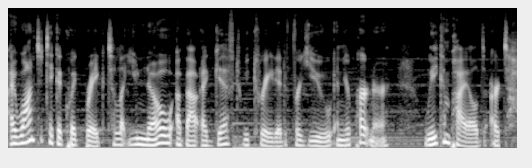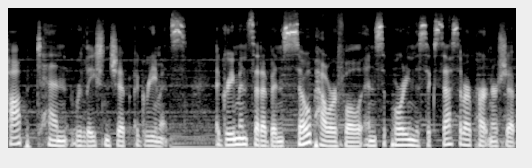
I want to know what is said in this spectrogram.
I want to take a quick break to let you know about a gift we created for you and your partner. We compiled our top 10 relationship agreements, agreements that have been so powerful in supporting the success of our partnership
